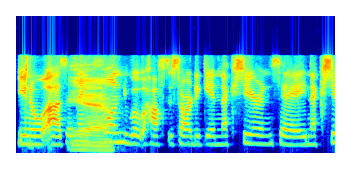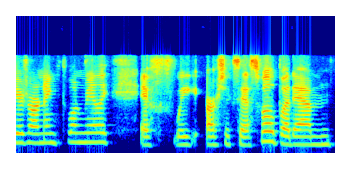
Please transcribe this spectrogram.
you know, as a ninth yeah. one, we'll have to start again next year and say next year's our ninth one really if we are successful. But um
